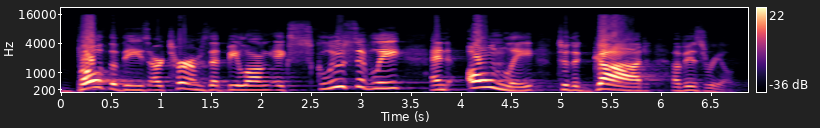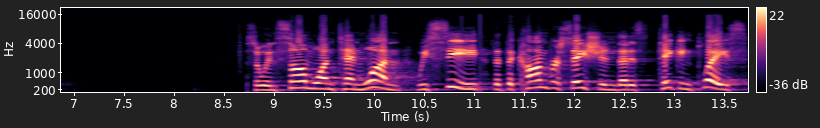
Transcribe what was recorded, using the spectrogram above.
both of these are terms that belong exclusively and only to the God of Israel. So in Psalm 110:1, we see that the conversation that is taking place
